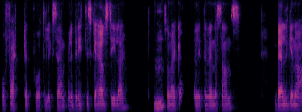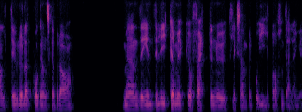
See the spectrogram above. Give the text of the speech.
offerter på till exempel brittiska ölstilar Mm. som verkar ha en liten renässans. Belgien har alltid rullat på ganska bra. Men det är inte lika mycket offerter nu till exempel på IPA och sånt där längre.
